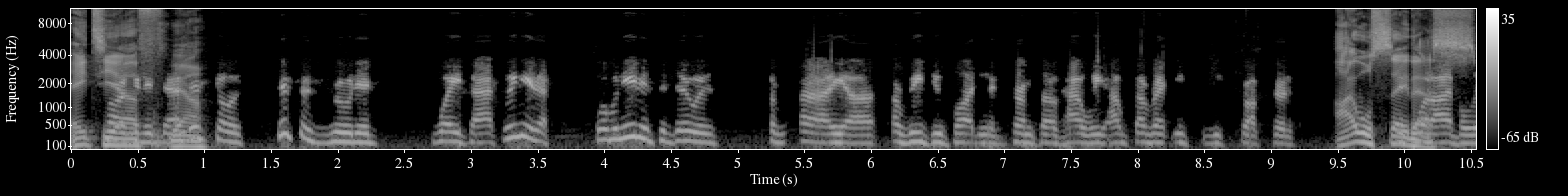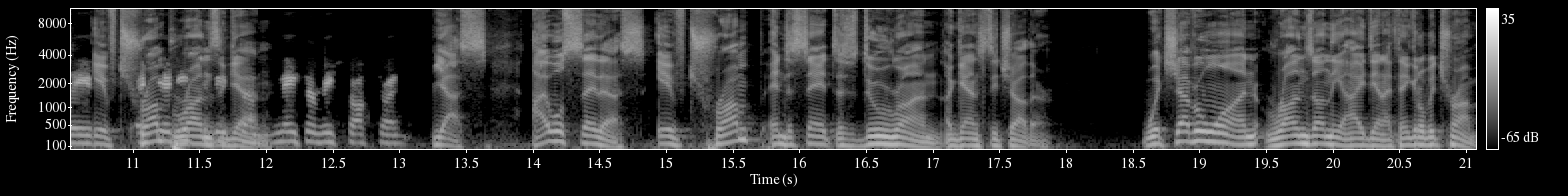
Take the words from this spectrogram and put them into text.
ATF, targeted them. yeah. This goes. This is rooted way back. We need a. What we needed to do is a, a, uh, a redo button in terms of how we how government needs to be structured. I will say is this: what I believe. if It- Trump there needs to runs be some again, major restructuring. Yes. I will say this. If Trump and DeSantis do run against each other, whichever one runs on the idea, and I think it'll be Trump.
